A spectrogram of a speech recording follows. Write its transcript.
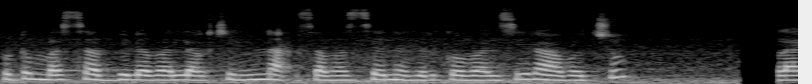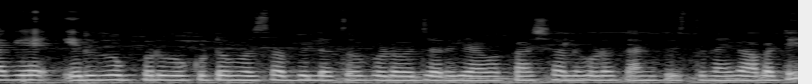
కుటుంబ సభ్యుల వల్ల చిన్న సమస్యను ఎదుర్కోవాల్సి రావచ్చు. అలాగే ఇరుగు పొరుగు కుటుంబ సభ్యులతో గొడవ జరిగే అవకాశాలు కూడా కనిపిస్తున్నాయి కాబట్టి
